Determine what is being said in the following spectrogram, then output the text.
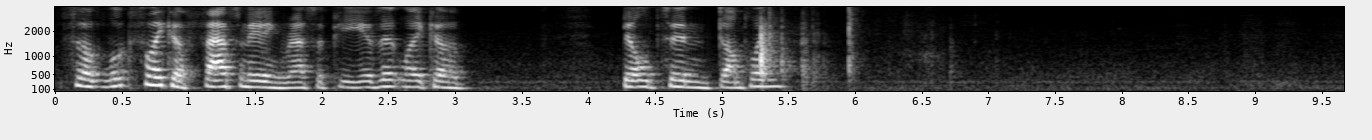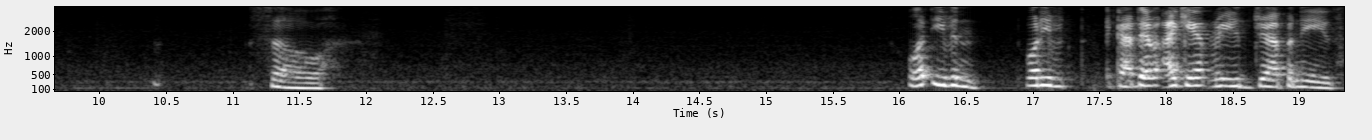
So it looks like a fascinating recipe. Is it like a built-in dumpling? So what even what even God damn I can't read Japanese.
